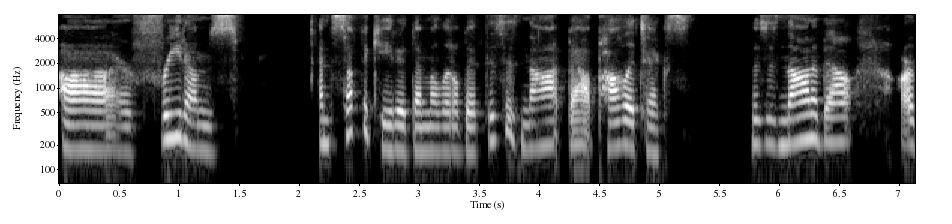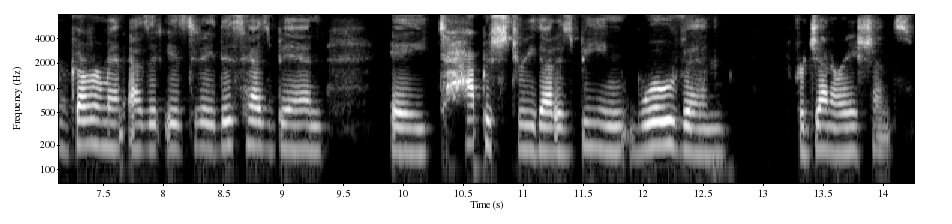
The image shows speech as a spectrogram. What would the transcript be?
our freedoms and suffocated them a little bit. This is not about politics. This is not about our government as it is today. This has been a tapestry that is being woven for generations.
